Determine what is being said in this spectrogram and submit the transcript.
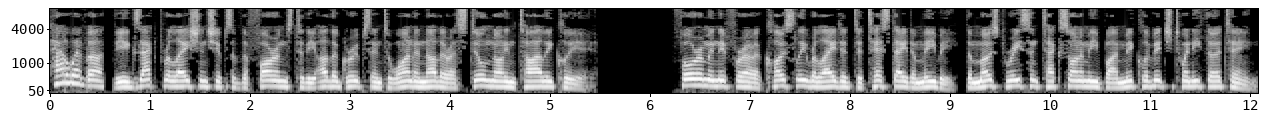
However, the exact relationships of the forams to the other groups and to one another are still not entirely clear. Foraminifera are closely related to testate amoebae, the most recent taxonomy by Mikhalevich 2013.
